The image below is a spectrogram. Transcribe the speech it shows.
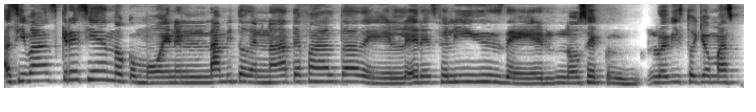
así vas creciendo como en el ámbito de nada te falta, del eres feliz, de no sé, lo he visto yo más,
